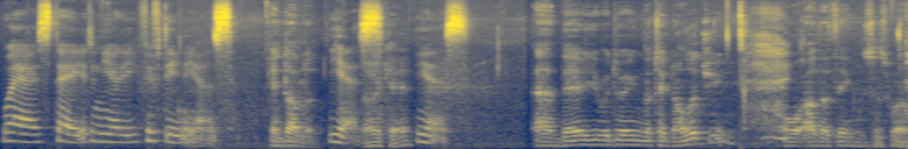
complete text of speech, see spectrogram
where I stayed nearly 15 years. In Dublin. Yes. Okay. Yes. And there you were doing the technology or other things as well?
